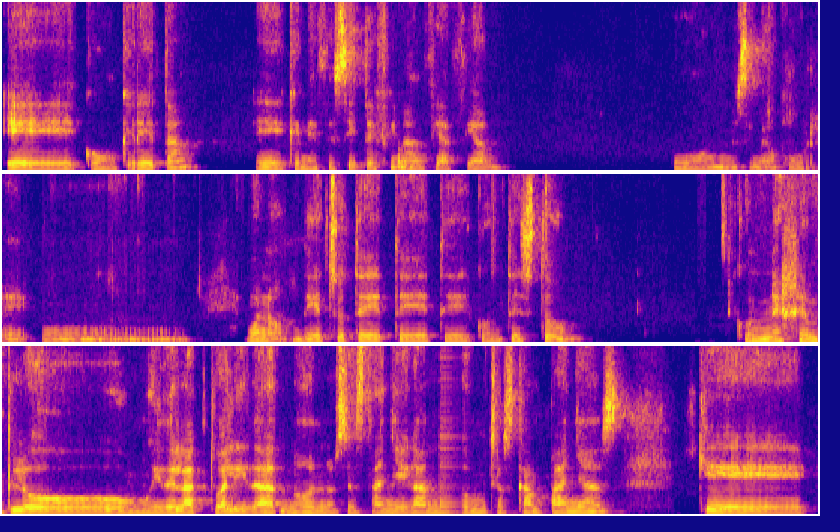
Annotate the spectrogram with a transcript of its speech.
eh, concreta eh, que necesite financiación. se me ocurre, bueno, de hecho te, te, te contesto con un ejemplo muy de la actualidad, ¿no? nos están llegando muchas campañas que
